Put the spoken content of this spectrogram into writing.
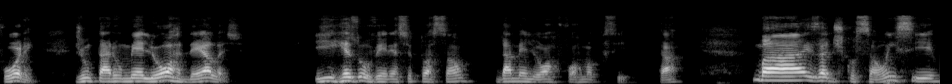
forem, juntarem o melhor delas e resolverem a situação da melhor forma possível. Tá? Mas a discussão em si,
